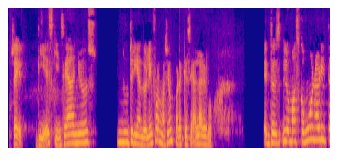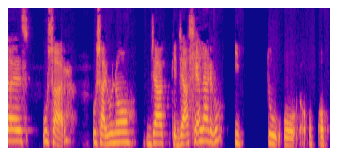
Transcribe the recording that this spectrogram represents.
no sé, 10, 15 años nutriendo la información para que sea largo. Entonces, lo más común ahorita es usar, usar uno ya que ya sea largo y tú o,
